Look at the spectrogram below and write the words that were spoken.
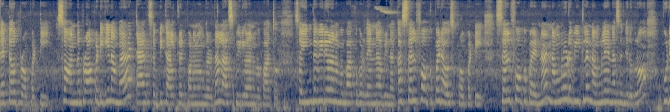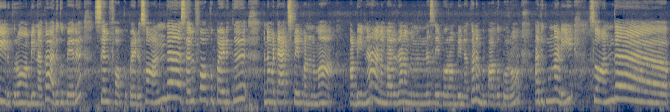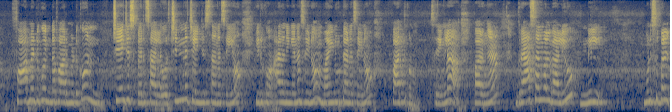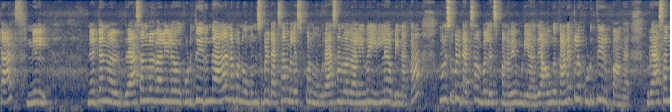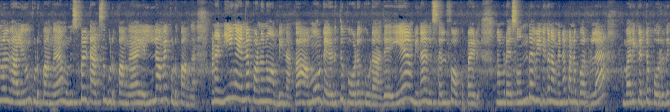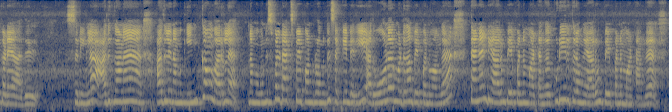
லெட் அவுட் ப்ராப்பர்ட்டி ஸோ அந்த ப்ராப்பர்ட்டிக்கு நம்ம டேக்ஸ் எப்படி கால்குலேட் பண்ணணுங்கிறது தான் லாஸ்ட் வீடியோவில் நம்ம பார்த்தோம். ஸோ இந்த வீடியோவில் நம்ம பார்க்க போகிறது என்ன அப்படின்னாக்கா self occupied house property self ஆக்குபைடுனா நம்மளோட வீட்டில் நம்மளே என்ன செஞ்சுருக்கிறோம்? குடியிருக்கிறோம் அப்படின்னாக்கா அதுக்கு பேர் செல்ஃப் ஆக்குபைடு ஸோ அந்த செல்ஃப் ஆக்குபைடுக்கு நம்ம டேக்ஸ் பே பண்ணணுமா? அப்படின்னா நம்ம அதுதான் நம்ம என்ன செய்ய போகிறோம் அப்படின்னாக்கா நம்ம பார்க்க போகிறோம் அதுக்கு முன்னாடி ஸோ அந்த ஃபார்மேட்டுக்கும் இந்த ஃபார்மேட்டுக்கும் சேஞ்சஸ் பெருசாக இல்லை. ஒரு சின்ன சேஞ்சஸ் தானே செய்யும் இருக்கும். அதை நீங்கள் என்ன செய்யணும்? மைனூட்டான என்ன செய்யணும். பார்த்துக்கணும். சரிங்களா? பாருங்கள் gross annual value nil municipal tax nil net annual gross annual வேல்யூவில் கொடுத்து இருந்தால் தான் என்ன பண்ணுவோம்? முனிசிபல் டேக்ஸை நம்ம லெஸ் பண்ணுவோம். கிராஸ் அன்வல் வேல்யூவே இல்லை அப்படின்னாக்கா முனிசிபல் டேக்ஸை நம்ம லெஸ் பண்ணவே முடியாது. அவங்க கணக்கில் கொடுத்து இருப்பாங்க. கிராஸ் அன்வல் வேல்யூவும் கொடுப்பாங்க முனிசிபல் டேக்ஸும் கொடுப்பாங்க எல்லாமே கொடுப்பாங்க. ஆனால் நீங்கள் என்ன பண்ணணும் அப்படின்னாக்கா அமௌண்ட்டை எடுத்து போடக்கூடாது. ஏன் அப்படின்னா இது செல்ஃப் ஆக்குப்பைடு நம்முடைய சொந்த வீட்டுக்கு நம்ம என்ன பண்ண போகிறதில்ல வரி கட்ட போகிறது கிடையாது. சரிங்களா? அதுக்கான அதில் நமக்கு இன்கம் வரல. நம்ம முனிசிபல் டேக்ஸ் பே பண்ணுறோங்கிறது செகண்டரி அது ஓனர் மட்டும் தான் பே பண்ணுவாங்க. டெனண்ட் யாரும் பே பண்ண மாட்டாங்க. குடியிருக்கிறவங்க யாரும் பே பண்ண மாட்டாங்க.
